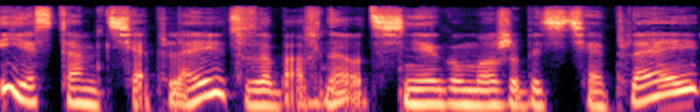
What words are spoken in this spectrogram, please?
i jest tam cieplej, co zabawne, od śniegu może być cieplej.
